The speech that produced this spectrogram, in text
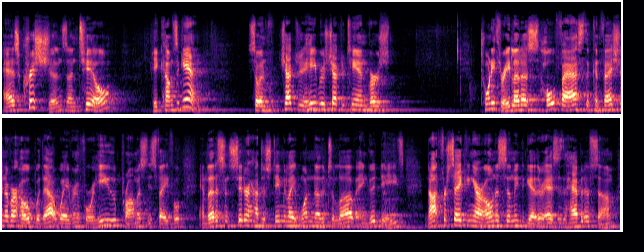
as Christians until he comes again. So in chapter Hebrews chapter 10 verse 23, let us hold fast the confession of our hope without wavering, for he who promised is faithful. And let us consider how to stimulate one another to love and good deeds, not forsaking our own assembling together, as is the habit of some,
